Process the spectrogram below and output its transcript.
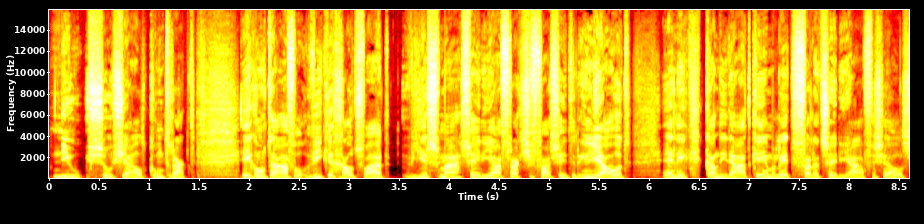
Nieuw Sociaal Contract. Ik aan tafel Wieke Goudswaard Wiersma, CDA-fractievoorzitter in Ljouwert. En ik, kandidaat Kamerlid van het CDA verzels.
